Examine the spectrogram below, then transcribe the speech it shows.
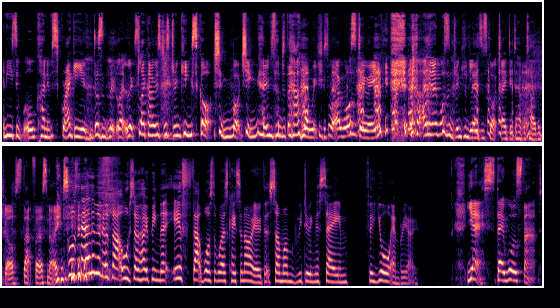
and he's all kind of scraggy and doesn't look like, looks like I was just drinking scotch and watching Homes Under the Hammer, which is what I was doing. I mean, I wasn't drinking loads of scotch. I did have a tiny glass that first night. was an element of that also hoping that if that was the worst case scenario, that someone would be doing the same for your embryo? Yes, there was that.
